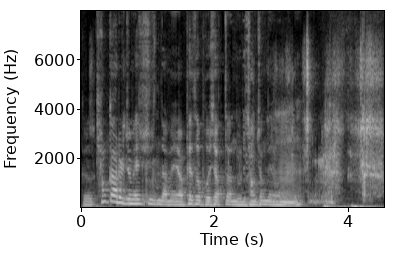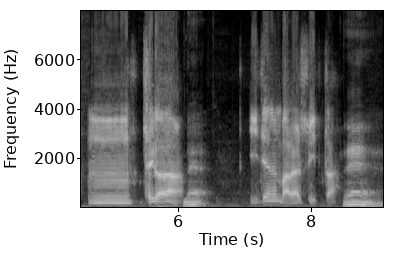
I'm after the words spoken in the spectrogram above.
그 평가를 좀 해주신다면 옆에서 보셨던 우리 정청래 의원님이 음, 제가 네, 이제는 말할 수 있다. 네.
